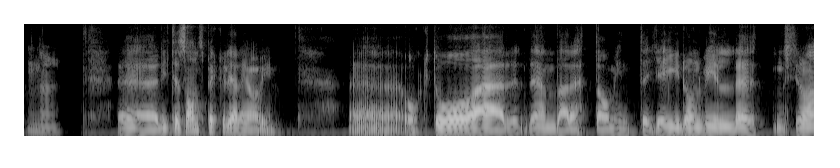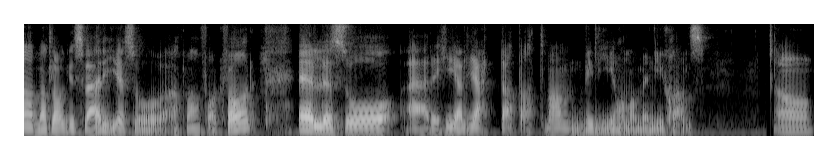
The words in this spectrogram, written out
Nej. Eh, lite sånt spekulerar jag i. Eh, och då är det enda rätta om inte Jadon vill eh, till något annat lag i Sverige så att man får kvar. Eller så är det helhjärtat att man vill ge honom en ny chans. Ja.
